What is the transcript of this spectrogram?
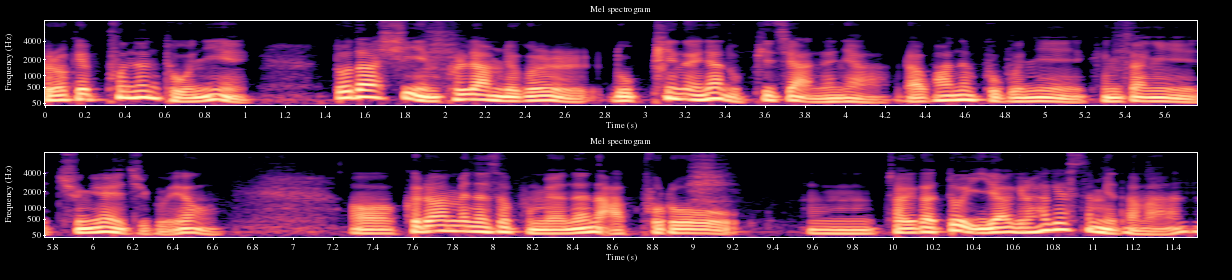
그렇게 푸는 돈이 또다시 인플레 압력을 높이느냐 높이지 않느냐라고 하는 부분이 굉장히 중요해지고요. 어, 그러한 면에서 보면은 앞으로 음, 저희가 또 이야기를 하겠습니다만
